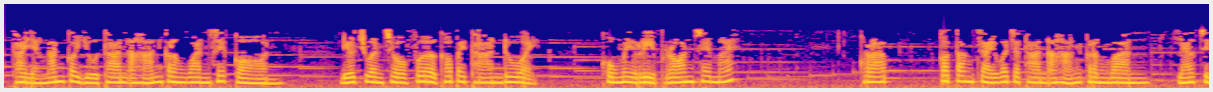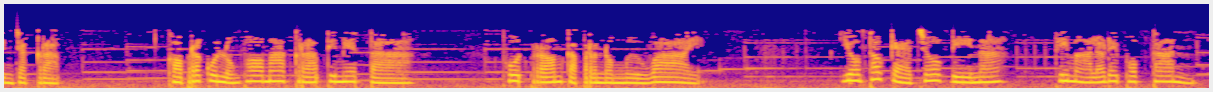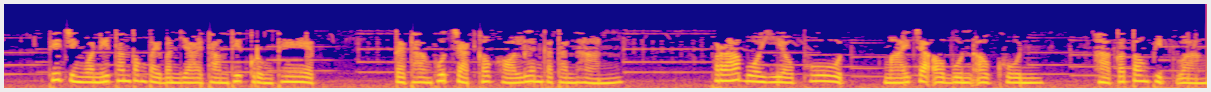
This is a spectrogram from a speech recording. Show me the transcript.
ถ้าอย่างนั้นก็อยู่ทานอาหารกลางวันเสียก่อน เดี๋ยวชวนโชเฟอร์เข้าไปทานด้วย คงไม่รีบร้อนใช่ไหม ครับ ก็ตั้งใจว่าจะทานอาหารกลางวัน แล้วจึงจะกลับ ขอบพระคุณหลวงพ่อมากครับที่เมตตา พูดพร้อมกับประนมมือไหว้ โยมเท่าแก่โชคดีนะ ที่มาแล้วได้พบท่าน ที่จริงวันนี้ท่านต้องไปบรรยายธรรมที่กรุงเทพ แต่ทางผู้จัดเขาขอเลื่อนกระทันหัน พระบัวเหียวพูด หมายจะเอาบุญเอาคุณ หากก็ต้องผิดหวัง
